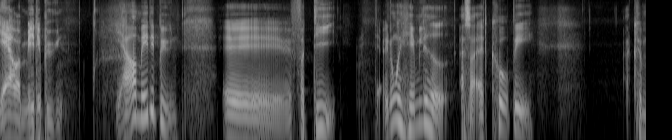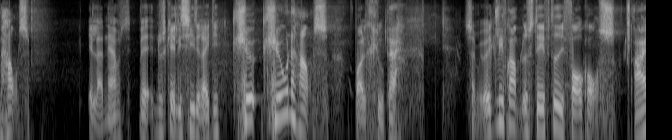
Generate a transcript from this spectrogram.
Ja, og midt i byen. Ja, og midt i byen. Øh, fordi det er jo ikke nogen hemmelighed, altså at KB Københavns, eller nærmest, nu skal jeg lige sige det rigtigt, Kø- Københavns boldklub, Ja. som jo ikke ligefrem blev stiftet i forgårs. Nej,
